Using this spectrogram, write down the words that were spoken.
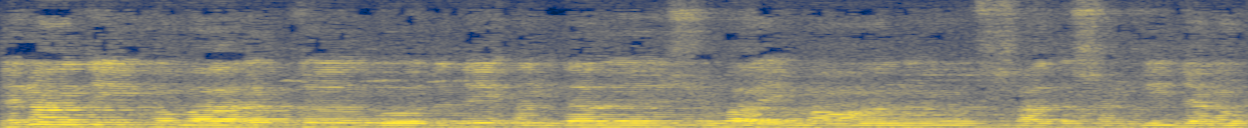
ਦਿਨਾਂ ਦੀ ਮੁਬਾਰਕ ਗੋਦ ਦੇ ਅੰਦਰ ਸੁਭਾਏ ਸਤ ਸੰਗੀ ਜਨਮ।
